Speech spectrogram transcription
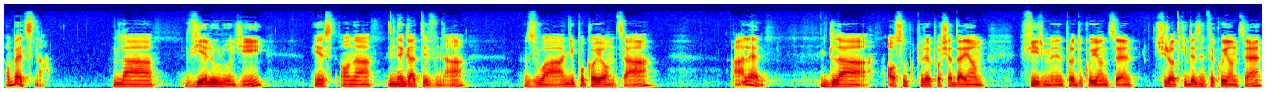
obecna. Dla wielu ludzi jest ona negatywna, zła, niepokojąca, ale dla osób, które posiadają firmy produkujące środki dezynfekujące,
